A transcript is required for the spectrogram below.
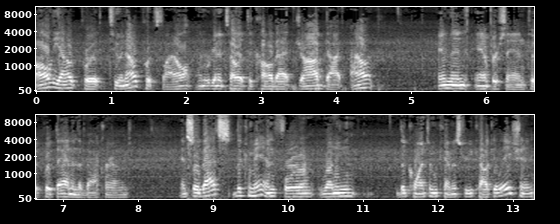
all the output to an output file and we're going to tell it to call that job.out and then ampersand to put that in the background. And so that's the command for running the quantum chemistry calculation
